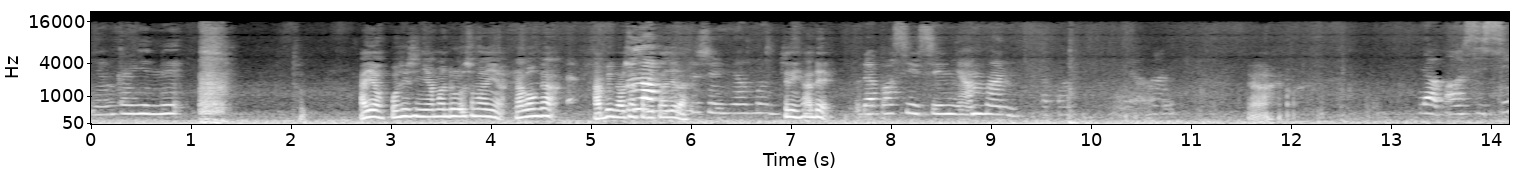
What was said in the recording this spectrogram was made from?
Yang kayak gini. Ayo posisi nyaman dulu semuanya. Kalau enggak, Abi nggak usah cerita aja nyaman. Sini adek. Udah posisi nyaman. Apa? Nyaman. Ya, Udah posisi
